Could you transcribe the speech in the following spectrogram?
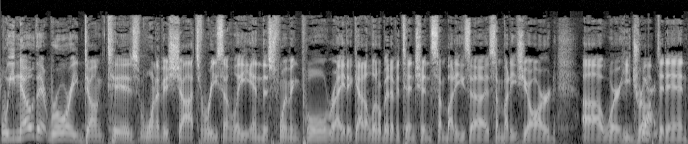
We know that Rory dunked his one of his shots recently in the swimming pool. Right. It got a little bit of attention. Somebody's uh, somebody's yard uh, where he dropped Yes. it in.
